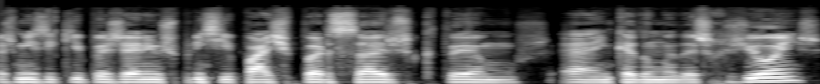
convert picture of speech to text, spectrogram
as minhas equipas gerem os principais parceiros que temos uh, em cada uma das regiões,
